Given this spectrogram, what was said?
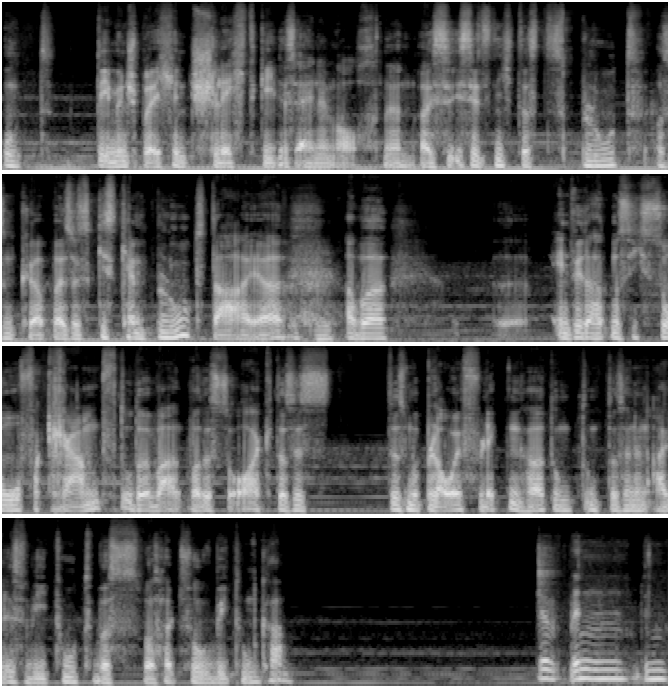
und dementsprechend schlecht geht es einem auch. Ne? Also es ist jetzt nicht, dass das Blut aus dem Körper, also es ist kein Blut da, ja, Mhm. aber äh, entweder hat man sich so verkrampft oder war, war das so arg, dass es, dass man blaue Flecken hat und, und dass einem alles wehtut, was, was halt so wehtun kann. Ja, wenn, wenn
